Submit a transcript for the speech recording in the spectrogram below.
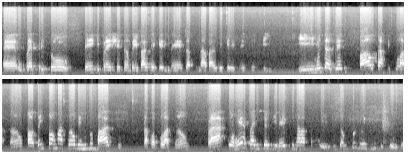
É, o prescritor tem que preencher também vários requerimentos, assinar vários requerimentos, enfim. E muitas vezes falta articulação, falta informação mesmo do básico da população para correr atrás de seus direitos em relação a isso. Então, tudo isso dificulta.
